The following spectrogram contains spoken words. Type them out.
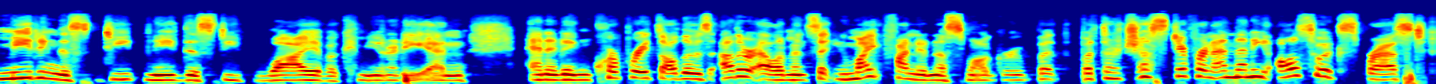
meeting this deep need, this deep why of a community. And and it incorporates all those other elements that you might find in a small group, but but they're just different. And then he also expressed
